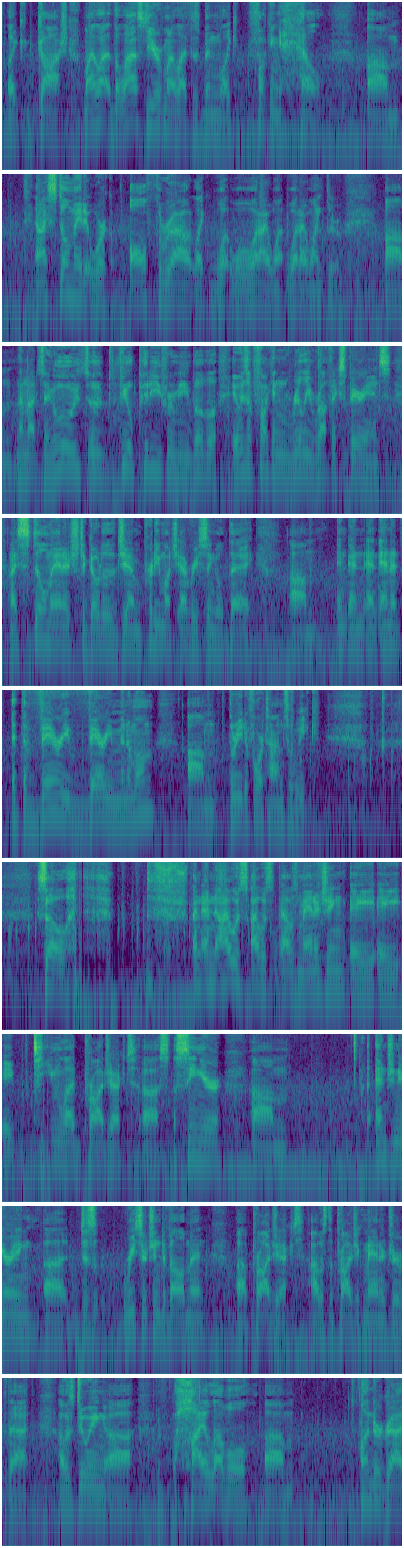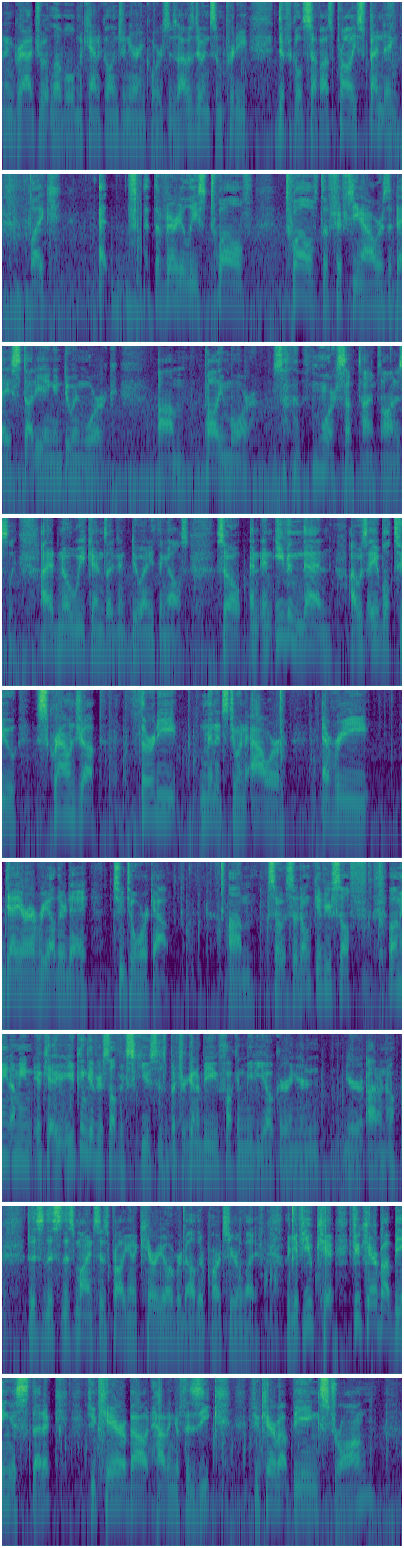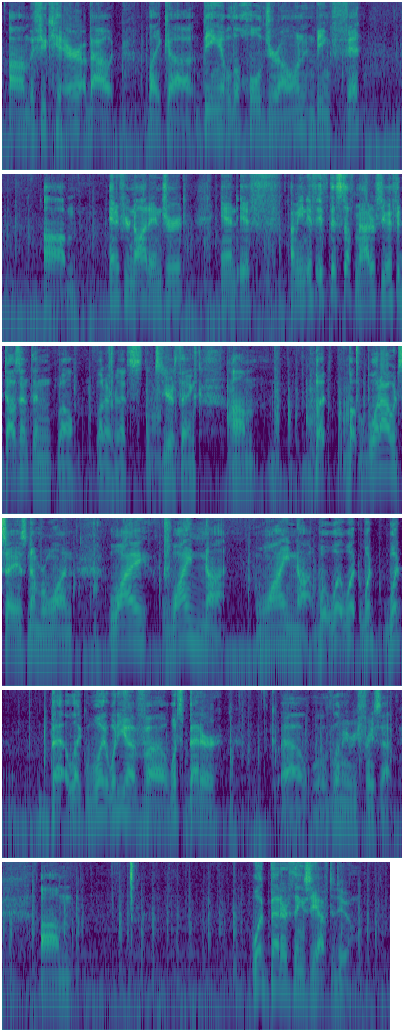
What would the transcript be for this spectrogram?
Like gosh, my la- the last year of my life has been like fucking hell. Um and I still made it work all throughout like what what I went what I went through. Um, I'm not saying, oh, uh, feel pity for me, blah, blah. It was a fucking really rough experience. And I still managed to go to the gym pretty much every single day. Um, and, and, and, and at, at, the very, very minimum, um, three to four times a week. So, and, and I was I was I was managing a, a, a team led project, uh, a senior um, engineering uh, des- research and development uh, project. I was the project manager of that. I was doing uh, high level um, undergrad and graduate level mechanical engineering courses. I was doing some pretty difficult stuff. I was probably spending like at, at the very least 12, 12 to 15 hours a day studying and doing work. Um, probably more. more sometimes honestly. I had no weekends i didn't do anything else. So and, and even then i was able to scrounge up 30 minutes to an hour every day or every other day to, to work out um, so so don't give yourself. Well, I mean, I mean, okay, you can give yourself excuses, but you're gonna be fucking mediocre, and you're you're I don't know. This this this mindset is probably gonna carry over to other parts of your life. Like if you care if you care about being aesthetic, if you care about having a physique, if you care about being strong, um, if you care about like uh, being able to hold your own and being fit. Um, and if you're not injured, and if I mean, if, if this stuff matters to you, if it doesn't, then well, whatever. That's that's your thing. Um, but but what I would say is number one, why why not? Why not? What what what what what like what what do you have? Uh, what's better? Uh, let me rephrase that. Um, what better things do you have to do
